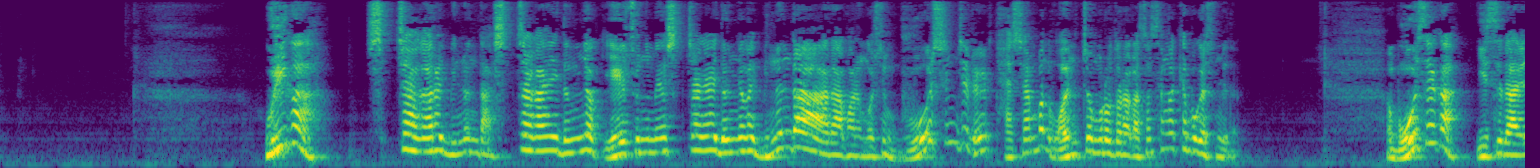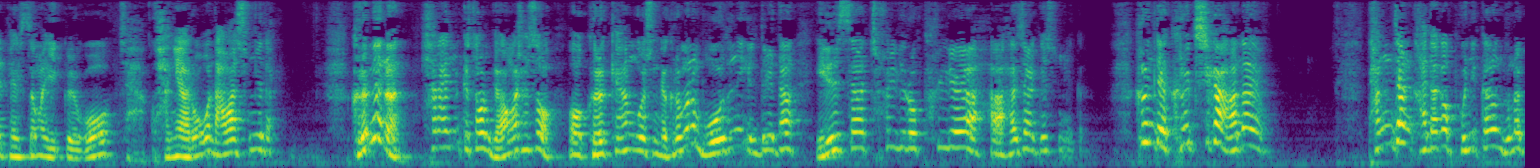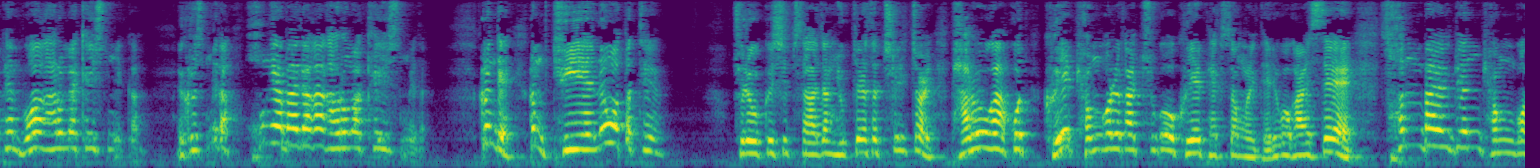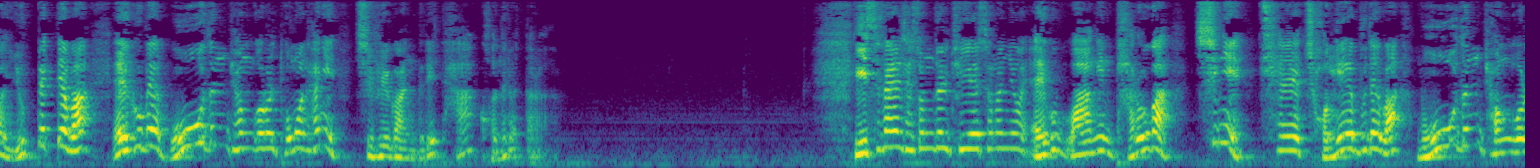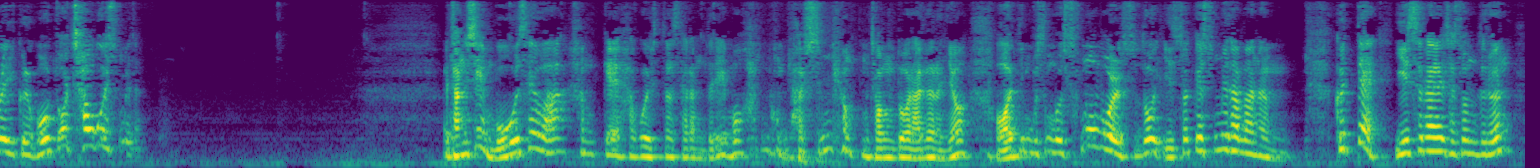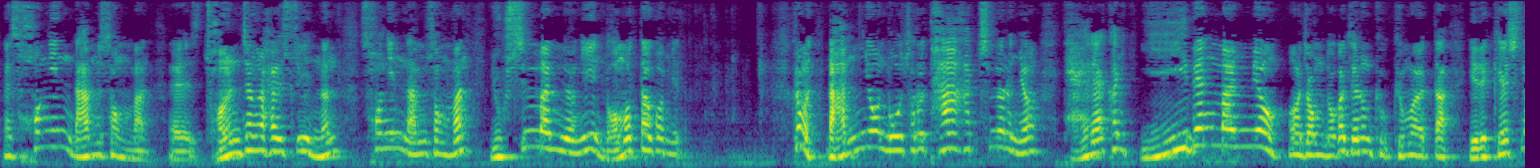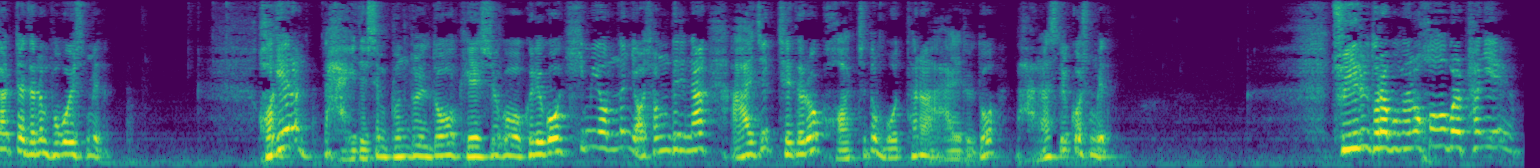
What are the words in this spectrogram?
우리가 십자가를 믿는다. 십자가의 능력, 예수님의 십자가의 능력을 믿는다라고 하는 것이 무엇인지를 다시 한번 원점으로 돌아가서 생각해 보겠습니다. 모세가 이스라엘 백성을 이끌고 자 광야로 나왔습니다. 그러면은 하나님께서 명하셔서 어, 그렇게 한 것인데 그러면은 모든 일들이 다 일사천리로 풀려야 하지 않겠습니까? 그런데 그렇지가 않아요. 당장 가다가 보니까는 눈앞에 뭐가 가로막혀 있습니까? 네, 그렇습니다. 홍해바다가 가로막혀 있습니다. 그런데 그럼 뒤에는 어떻대요? 출애굽그 14장 6절에서 7절 바로가 곧 그의 병거를 갖추고 그의 백성을 데리고 갈새 선발된 병거 600대와 애굽의 모든 병거를 동원하니 지휘관들이 다 거느렸더라. 이스라엘 자손들 뒤에서는요, 애굽 왕인 바로가 친히 최정예 부대와 모든 병거를 이끌고 쫓아오고 있습니다. 당시 모세와 함께 하고 있었던 사람들이 뭐한 몇십 명 정도라면은요, 어디 무슨 뭐 숨어 볼 수도 있었겠습니다만은, 그때 이스라엘 자손들은 성인 남성만, 전쟁을 할 수 있는 성인 남성만 60만 명이 넘었다고 합니다. 그러면 남녀노소를 다 합치면은요, 대략 한 200만 명 정도가 되는 그 규모였다. 이렇게 신학자들은 보고 있습니다. 거기에는 나이 드신 분들도 계시고, 그리고 힘이 없는 여성들이나 아직 제대로 걷지도 못하는 아이들도 많았을 것입니다. 주위를 돌아보면 허허벌판이에요.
